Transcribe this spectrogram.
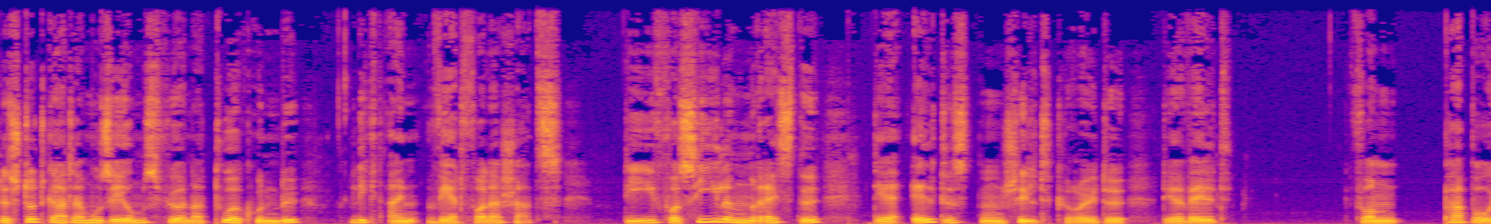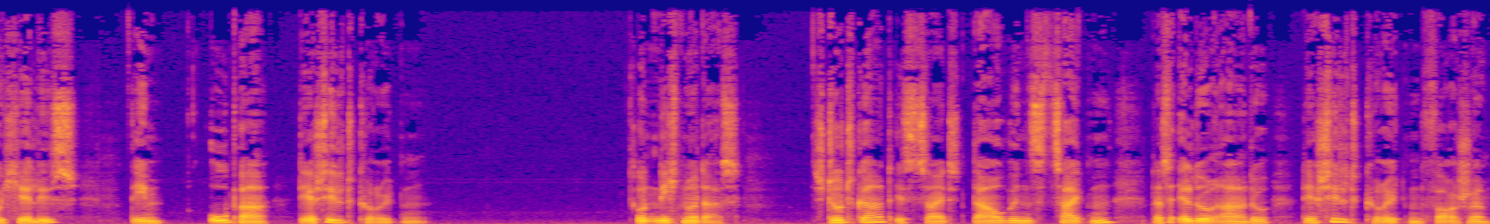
des Stuttgarter Museums für Naturkunde liegt ein wertvoller Schatz, die fossilen Reste der ältesten Schildkröte der Welt von Papochelys, dem Opa der Schildkröten. Und nicht nur das. Stuttgart ist seit Darwins Zeiten das Eldorado der Schildkrötenforscher.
